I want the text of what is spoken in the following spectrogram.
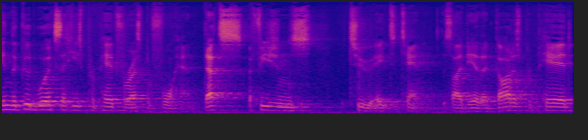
in the good works that He's prepared for us beforehand. That's Ephesians 2 8 to 10. This idea that God has prepared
